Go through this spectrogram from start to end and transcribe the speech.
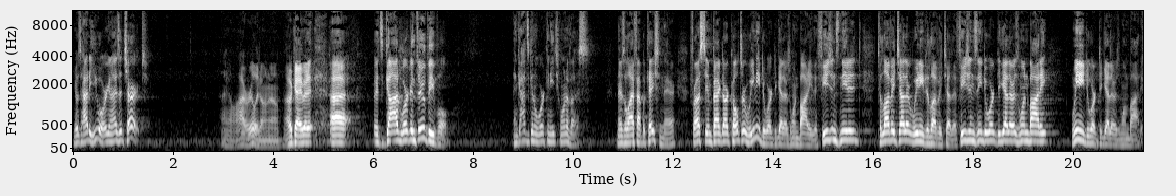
He goes, How do you organize a church? I go, I really don't know. Okay, but it, uh, it's God working through people. And God's going to work in each one of us. And there's a life application there. For us to impact our culture, we need to work together as one body. The Ephesians needed to love each other, we need to love each other. Ephesians need to work together as one body, we need to work together as one body.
